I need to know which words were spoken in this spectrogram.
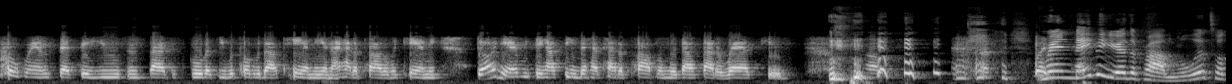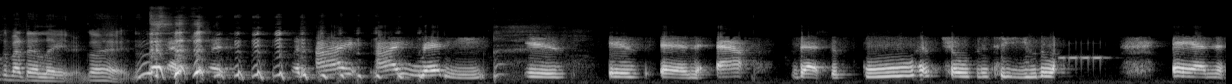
programs that they use inside the school, like you were talking about Kami, and I had a problem with Kami. Darn near everything I seem to have had a problem with outside of Raz Kids. Um, Ren, maybe you're the problem. We'll talk about that later. Go ahead. but, but I, i-Ready is is an app that the school has chosen to utilize, and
